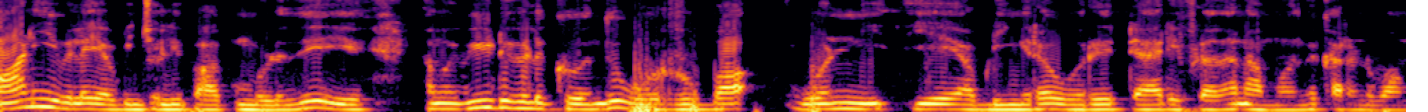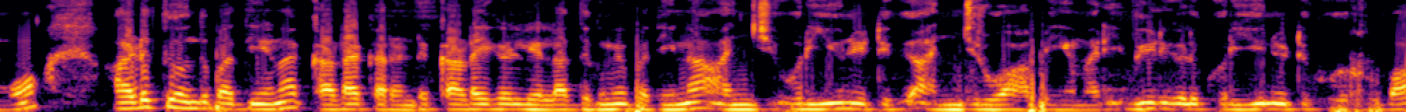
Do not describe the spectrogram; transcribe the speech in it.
மானிய விலை அப்படின்னு சொல்லி பார்க்கும் பொழுது நம்ம வீடுகளுக்கு வந்து ஒரு ரூபா ஒன் ஏ அப்படிங்கிற ஒரு டேரிஃபில் தான் நம்ம வந்து கரண்ட் வாங்குவோம். அடுத்து வந்து பார்த்திங்கன்னா கடை கரண்ட் கடைகள் எல்லாத்துக்குமே பார்த்திங்கன்னா அஞ்சு ஒரு யூனிட்டுக்கு அஞ்சு ரூபா அப்படிங்கிற மாதிரி வீடுகளுக்கு ஒரு யூனிட்டுக்கு ஒரு ரூபா.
